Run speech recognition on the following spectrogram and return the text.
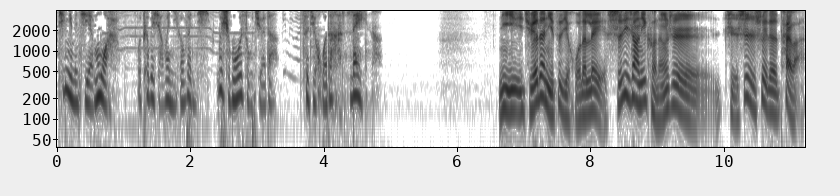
听你们节目啊，我特别想问你一个问题：为什么我总觉得自己活得很累呢？你觉得你自己活得累，实际上你可能是只是睡得太晚。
